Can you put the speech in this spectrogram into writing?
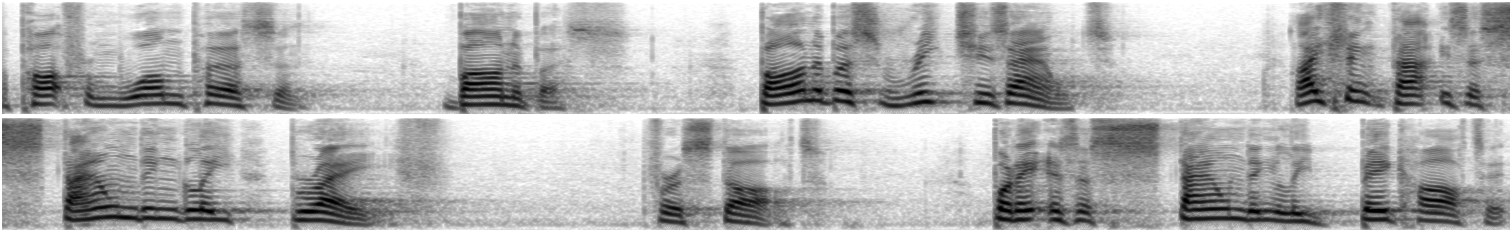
Apart from one person, Barnabas. Barnabas reaches out. I think that is astoundingly brave for a start, but it is astoundingly big hearted.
